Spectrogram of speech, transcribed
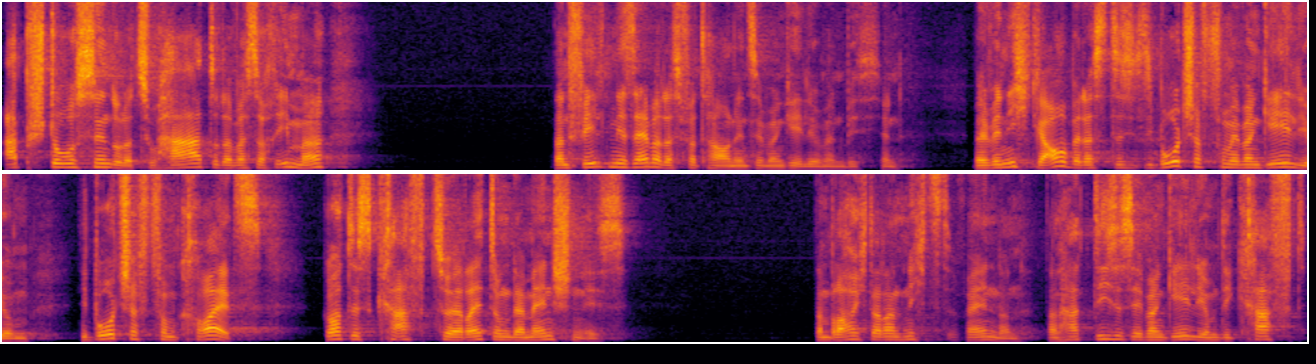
abstoßend oder zu hart oder was auch immer, dann fehlt mir selber das Vertrauen ins Evangelium ein bisschen. Weil wenn ich glaube, dass die Botschaft vom Evangelium, die Botschaft vom Kreuz, Gottes Kraft zur Errettung der Menschen ist, dann brauche ich daran nichts zu verändern. Dann hat dieses Evangelium die Kraft,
